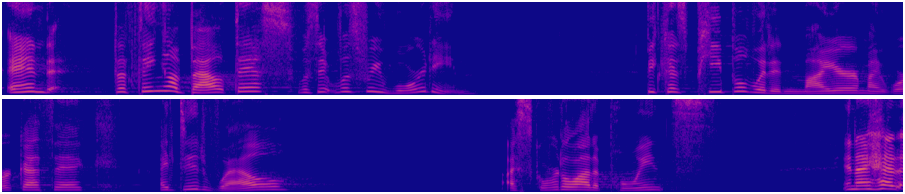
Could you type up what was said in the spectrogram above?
And the thing about this was it was rewarding because people would admire my work ethic. I did well. I scored a lot of points. And I had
